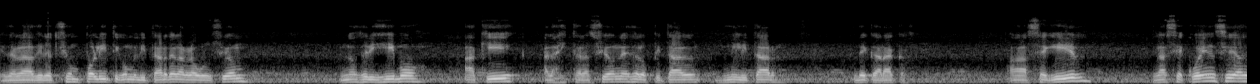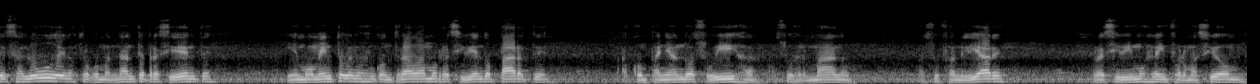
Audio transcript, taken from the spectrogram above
y de la Dirección Político-Militar de la Revolución, nos dirigimos aquí a las instalaciones del Hospital Militar de Caracas a seguir la secuencia de salud de nuestro comandante presidente en el momento que nos encontrábamos recibiendo parte, acompañando a su hija, a sus hermanos, a sus familiares, recibimos la información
